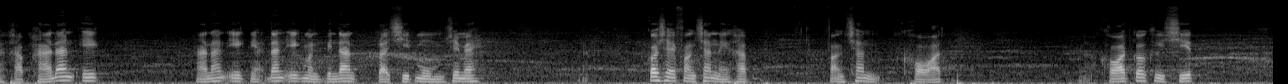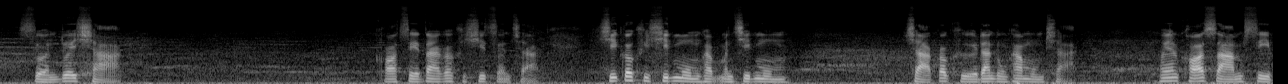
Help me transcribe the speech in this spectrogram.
นะครับ หาด้าน x หาด้าน x เนี่ย ด้าน x มันเป็นด้านประชิดมุมใช่ไหม ก็ใช้ฟังก์ชันไหนครับ ฟังก์ชัน cos cos ก็คือชิด ส่วนด้วยฉาก cos เซตาก็คือชิดส่วนฉาก ชิดก็คือชิดมุมครับ มันชิดมุม ฉากก็คือด้านตรงข้ามมุมฉาก เพราะฉะนั้น cos 30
